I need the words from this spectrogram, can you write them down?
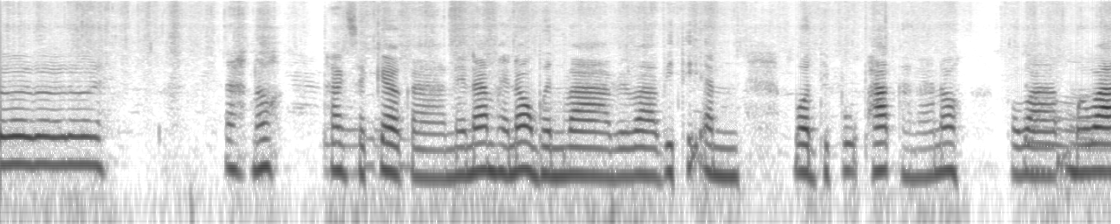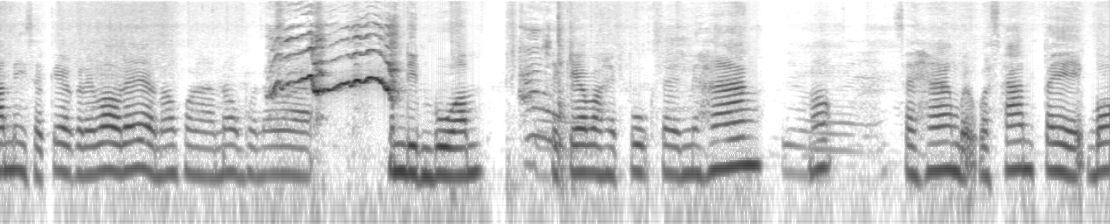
ดูดูดูนะเนาะทางสแก้วกาแนะนำให้น้องเพิ่นว่าไปว่าวิธีอันบอนที่ปลูกพักอะนะเนาะเพราะว่าเมื่อวานนี่สแก้วก็ได้เว้าแล้วเนาะเพราะว่าน้องเพิ่นว่ามันดินบวมสแก้วว่าให้ปลูกใส่ในห้างเนาะใส่ห้างแบบว่าซ่านแตกบ่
